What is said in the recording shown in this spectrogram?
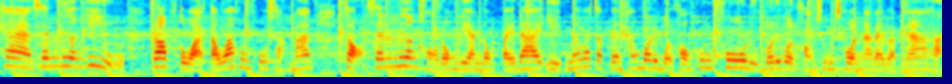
แค่เส้นเรื่องที่อยู่รอบตัว แต่ว่าคุณครูสามารถเจาะเส้นเรื่องของโรงเรียนลงไปได้อีก ไม่ว่าจะเป็นทั้งบริบทของคุณครูหรือบริบทของชุมชนอะไรแบบนี้ค่ะ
